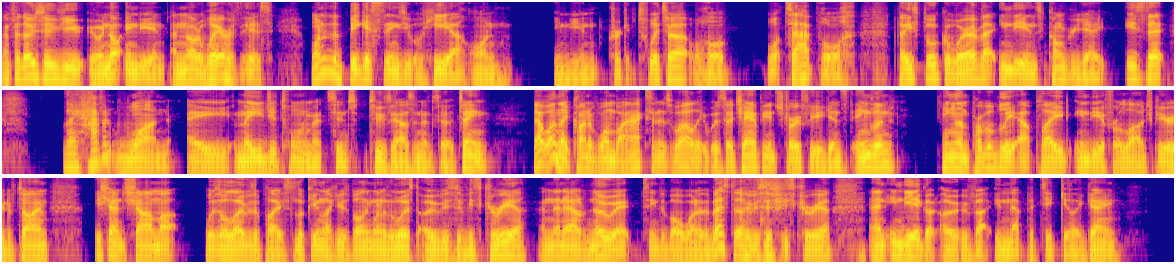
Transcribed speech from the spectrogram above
And for those of you who are not Indian and not aware of this, one of the biggest things you will hear on Indian cricket Twitter or WhatsApp or Facebook or wherever Indians congregate is that they haven't won a major tournament since 2013. That one they kind of won by accident as well. It was a Champions Trophy against England. England probably outplayed India for a large period of time. Ishant Sharma was all over the place, looking like he was bowling one of the worst overs of his career, and then out of nowhere seemed to bowl one of the best overs of his career, and India got over in that particular game.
